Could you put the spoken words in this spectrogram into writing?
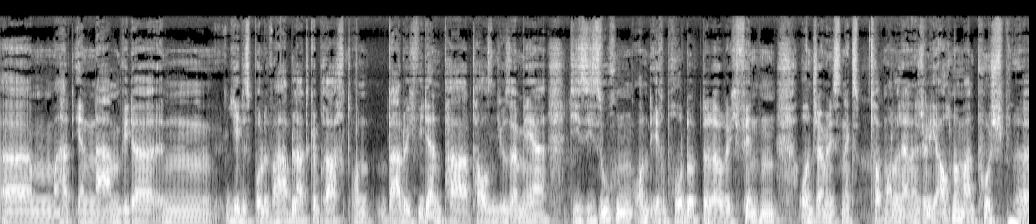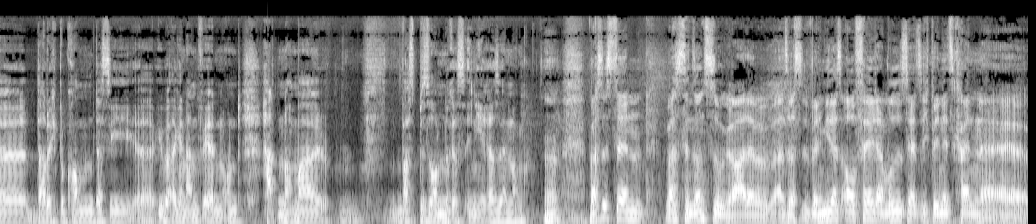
ähm, hat ihren Namen wieder in jedes Boulevardblatt gebracht und dadurch wieder ein paar tausend User mehr, die sie suchen und ihre Produkte dadurch finden. Und Germany's Next Top Model hat natürlich auch nochmal einen Push äh, dadurch bekommen, dass sie äh, überall genannt werden und hatten nochmal was Besonderes in ihrer Sendung. Was ist denn, was ist denn sonst so gerade? Also das, wenn mir das auffällt, dann muss es jetzt, ich bin jetzt kein äh,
